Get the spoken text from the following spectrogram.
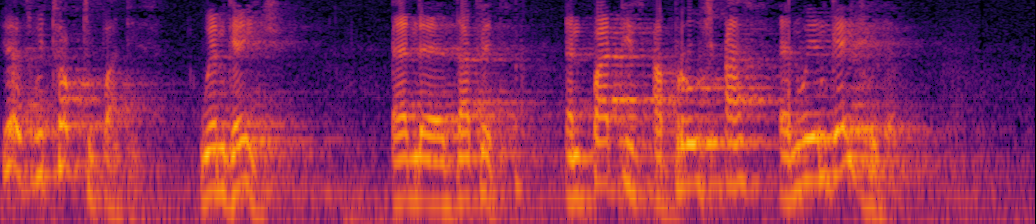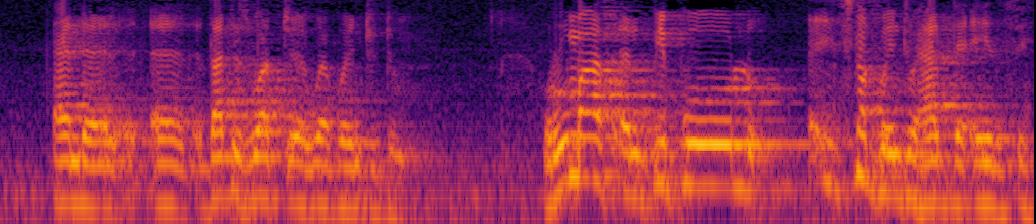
Yes, we talk to parties. We engage. And uh, that's it. And parties approach us and we engage with them. And uh, uh, that is what uh, we're going to do. Rumors and people, it's not going to help the ANC.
